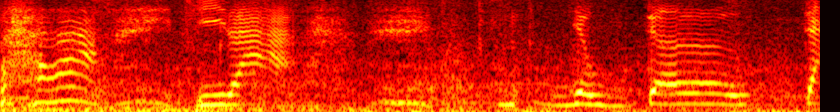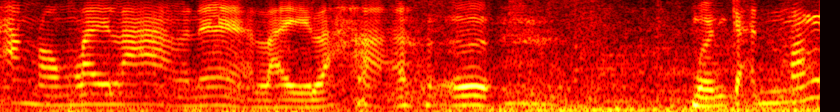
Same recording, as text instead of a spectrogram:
ซาร่าอีล่าเดี๋ยวเจอจ้างน้องไล่ล่ามาแน่ไล่ล่าเออเหมือนกันมั้ง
